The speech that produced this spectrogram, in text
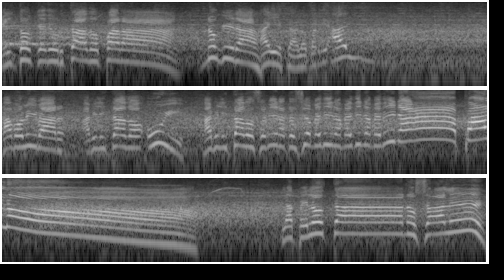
El toque de Hurtado para Noguera. Ahí está, lo perdí. ¡Ay! Va Bolívar, habilitado, uy, habilitado, se viene, atención, Medina, Medina, Medina, ¡Ah! ¡palo! La pelota no sale,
